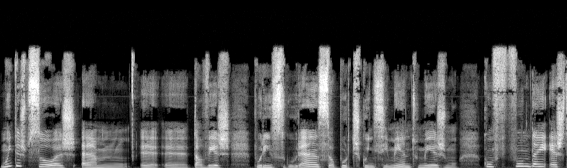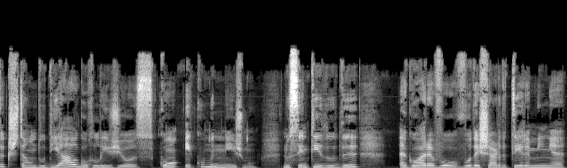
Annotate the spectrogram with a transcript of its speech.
Muitas pessoas, um, uh, uh, talvez por insegurança ou por desconhecimento mesmo, confundem esta questão do diálogo religioso com ecumenismo, no sentido de agora vou, vou deixar de ter a minha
